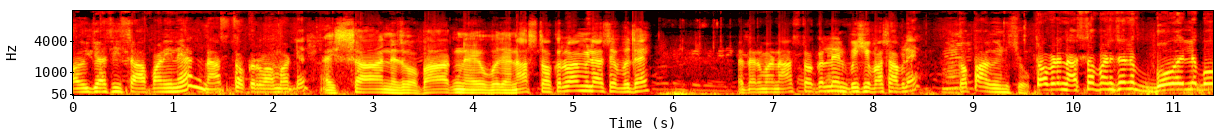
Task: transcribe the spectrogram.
આવી ગયા છે ચા પાણી ને નાસ્તો કરવા માટે. ચા ને જો ભાગ ને એવું બધા નાસ્તો કરવા મળ્યા છે બધા અત્યારમાં નાસ્તો કરી લઈને પછી પાછા આપણે કપા વીણશું તો આપણે નાસ્તો પાણી છે ને બહુ એટલે બહુ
